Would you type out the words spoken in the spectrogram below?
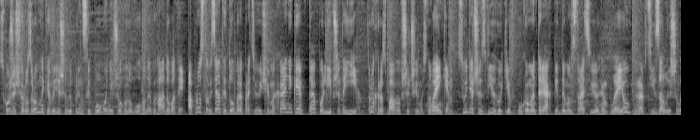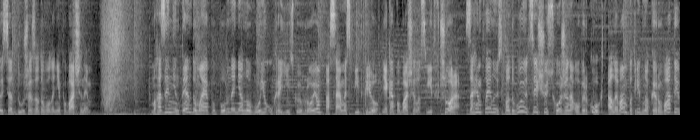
Схоже, що розробники вирішили принципово нічого нового не вигадувати, а просто взяти добре працюючі механіки та поліпшити їх, трохи розбавивши чимось новеньким. Судячи з відгуків у коментарях під демонстрацією геймплею, гравці залишилися дуже задоволені побаченим. Магазин Nintendo має поповнення новою українською грою, а саме Speed Crew, яка побачила світ вчора. За геймплейною складовою це щось схоже на Overcooked, але вам потрібно керувати,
